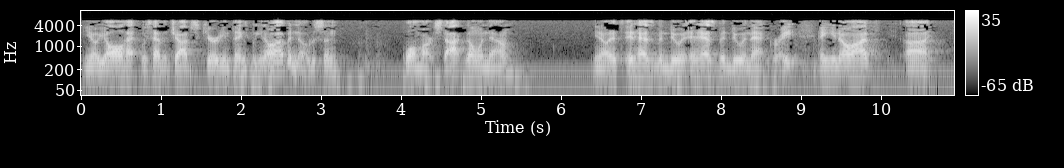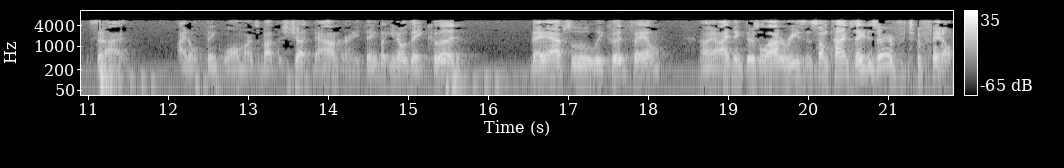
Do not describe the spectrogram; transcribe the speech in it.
You know, you all ha- have the job security and things. But, you know, I've been noticing Walmart stock going down. You know, it, it hasn't been doing, it has been doing that great. And, you know, I've, uh, said I, I don't think Walmart's about to shut down or anything, but, you know, they could. They absolutely could fail. I, I think there's a lot of reasons sometimes they deserve to fail.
